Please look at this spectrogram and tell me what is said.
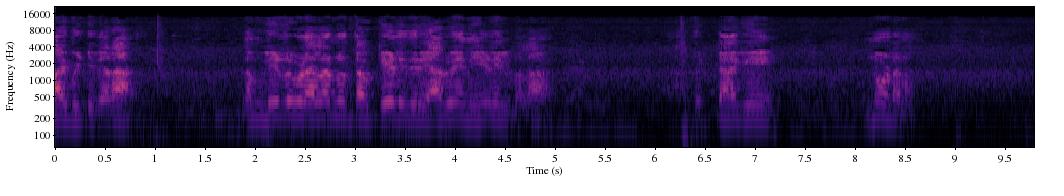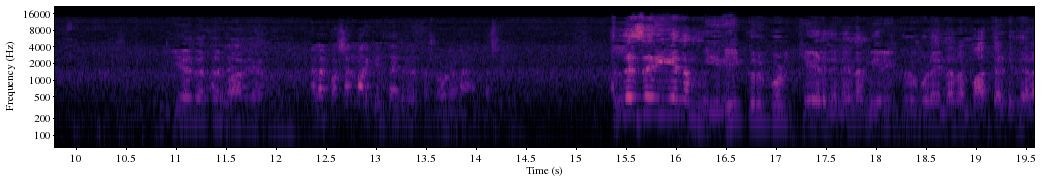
ಬಾಯ್ ಬಿಟ್ಟಿದಾರ ನಮ್ಮ ಲೀಡರ್ಗಳೆಲ್ಲರೂ ತಾವು ಕೇಳಿದಿರಿ ಯಾರು ಏನು ಹೇಳಿಲ್ವಲ್ಲ? ಅದಕ್ಕಾಗಿ ನೋಡೋಣ. ಅಲ್ಲ ಕ್ವಶನ್ ಮಾರ್ಕ್ ಇಡ್ತಾ ಇದ್ರೆ ಸರ್ ನೋಡೋಣ ಅಂತ. ಅಲ್ಲ ಸರ್, ಈಗ ನಮ್ಮ ಹಿರೀಕರುಗಳು ಕೇಳಿದೇನೆ ನಮ್ಮ ಹಿರೀಕರುಗಳು ಏನಾರ ಮಾತಾಡಿದಾರ?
